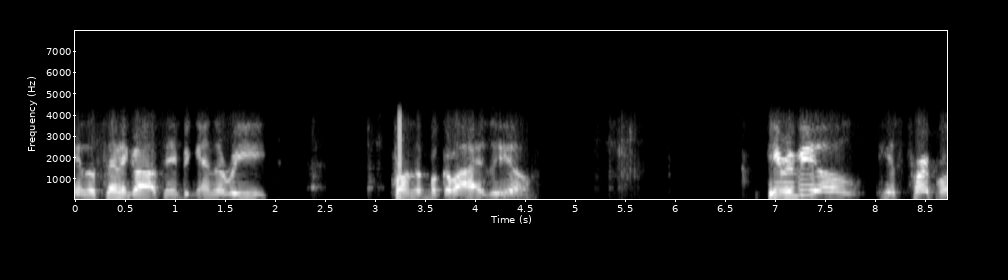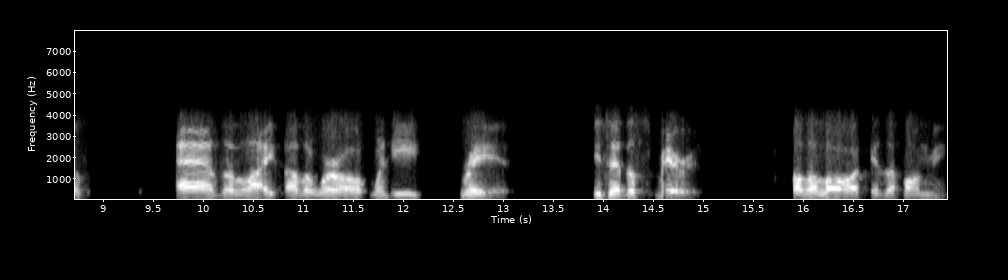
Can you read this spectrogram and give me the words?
in the synagogue and he began to read from the book of Isaiah. He revealed his purpose as the light of the world when he read. He said, The Spirit of the Lord is upon me.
